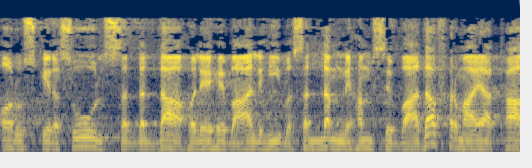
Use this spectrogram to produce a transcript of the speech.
اور اس کے رسول صلی اللہ علیہ وآلہ وسلم نے ہم سے وعدہ فرمایا تھا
